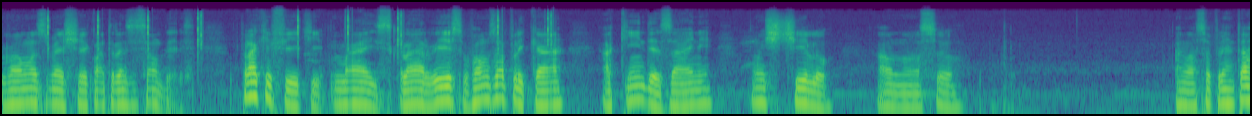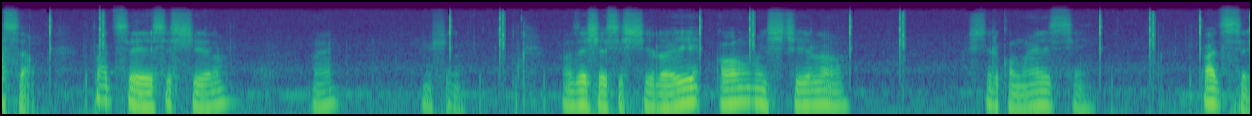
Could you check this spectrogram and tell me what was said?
vamos mexer com a transição deles. Para que fique mais claro isso, vamos aplicar aqui em Design um estilo ao nosso a nossa apresentação. Pode ser esse estilo, né? enfim. Vamos deixar esse estilo aí, ou um estilo, estilo como esse, pode ser.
